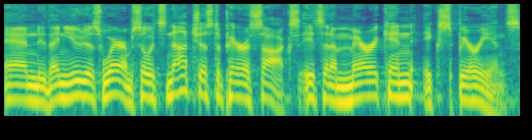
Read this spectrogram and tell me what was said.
and then you just wear them. So it's not just a pair of socks, it's an American experience.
